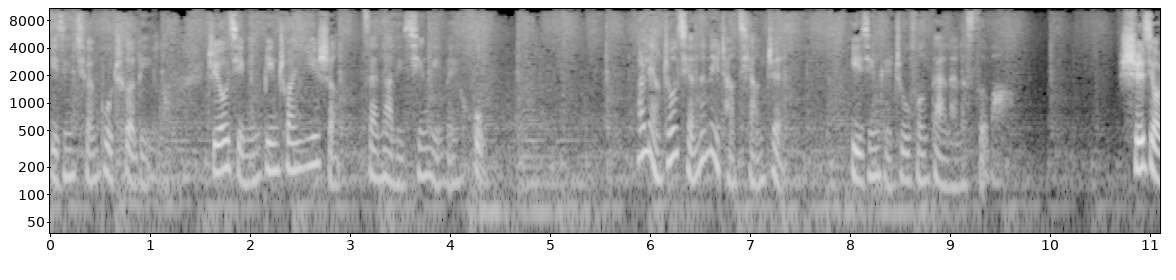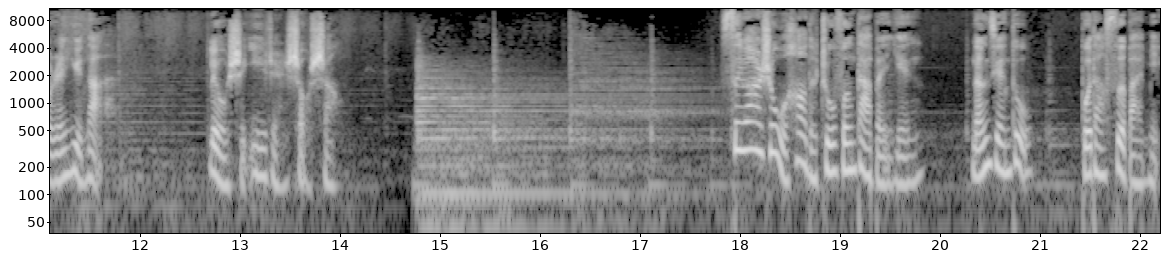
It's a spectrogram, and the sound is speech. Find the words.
已经全部撤离了，只有几名冰川医生在那里清理维护。而两周前的那场强震，已经给珠峰带来了死亡，十九人遇难，六十一人受伤。四月二十五号的珠峰大本营，能见度不到四百米，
